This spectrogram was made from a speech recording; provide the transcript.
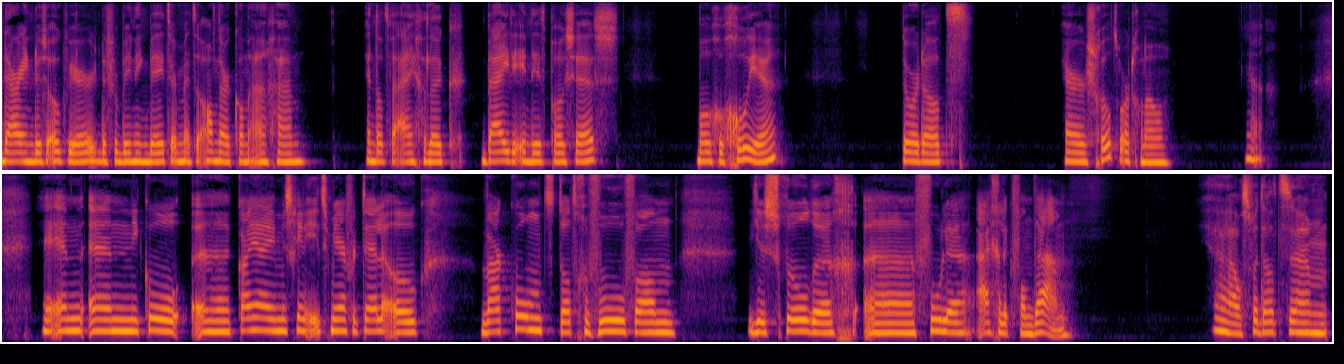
daarin dus ook weer de verbinding beter met de ander kan aangaan. En dat we eigenlijk beide in dit proces mogen groeien, doordat er schuld wordt genomen. Ja. En, en Nicole, uh, kan jij misschien iets meer vertellen ook? Waar komt dat gevoel van je schuldig uh, voelen eigenlijk vandaan? Ja, als we dat um,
